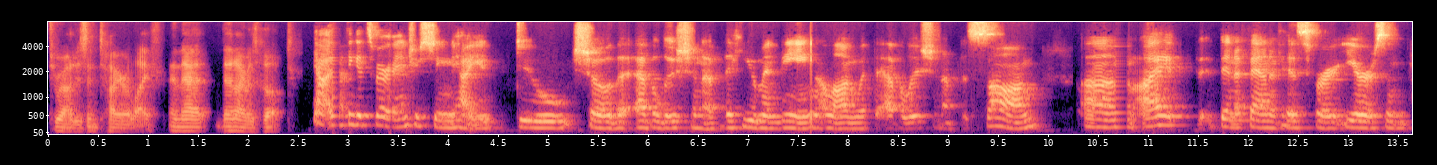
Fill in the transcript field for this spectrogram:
throughout his entire life. And that then I was hooked. Yeah, I think it's very interesting how you do show the evolution of the human being along with the evolution of the song. Um, I've been a fan of his for years, and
